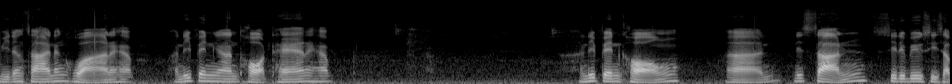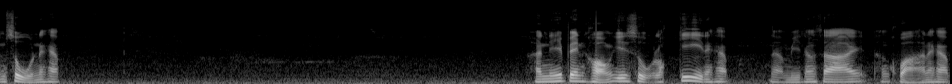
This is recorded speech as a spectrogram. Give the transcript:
มีทั้งซ้ายทั้งขวานะครับ อันนี้เป็นงานถอดแท้นะครับ อันนี้เป็นของนิสสัน CW 430 นะครับ อันนี้เป็นของ i s u l o c k y นะครับนะมีทั้งซ้ายทั้งขวานะครับ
